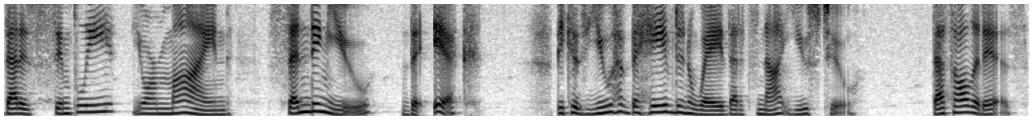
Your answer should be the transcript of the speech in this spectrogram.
That is simply your mind sending you the ick because you have behaved in a way that it's not used to. That's all it is.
